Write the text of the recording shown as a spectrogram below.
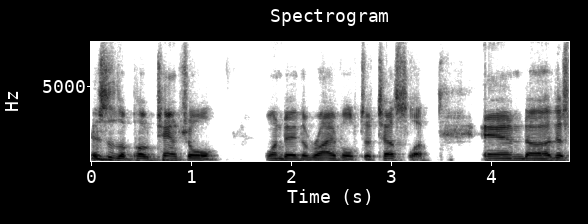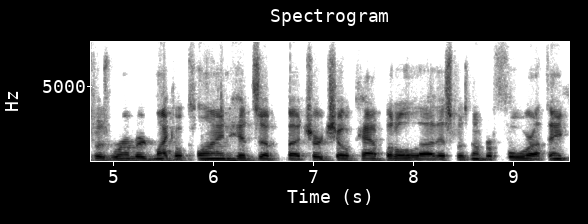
this is a potential one day the rival to Tesla. And uh, this was rumored. Michael Klein heads up uh, Churchill Capital. Uh, this was number four, I think,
